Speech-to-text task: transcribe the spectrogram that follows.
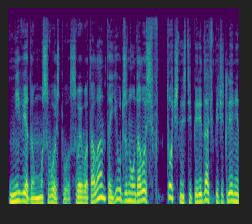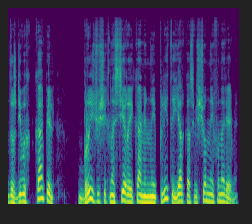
неведомому свойству своего таланта Юджину удалось в точности передать впечатление дождевых капель — брызжущих на серые каменные плиты, ярко освещенные фонарями.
